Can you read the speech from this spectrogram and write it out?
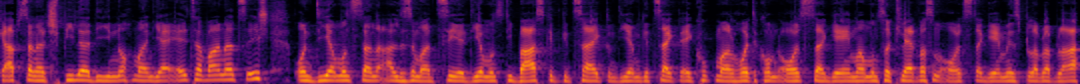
gab es dann halt Spieler, die noch mal ein Jahr älter waren als ich und die haben uns dann alles immer erzählt. Die haben uns die Basket gezeigt und die haben gezeigt, ey, guck mal, heute kommt All-Star-Game, haben uns erklärt, was ein All-Star-Game ist, bla bla bla.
